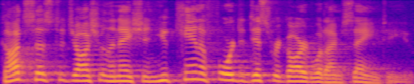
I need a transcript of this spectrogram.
God says to Joshua and the nation, You can't afford to disregard what I'm saying to you.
